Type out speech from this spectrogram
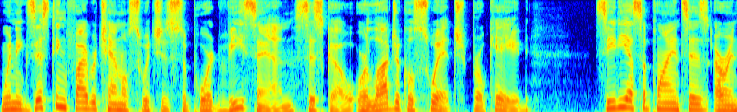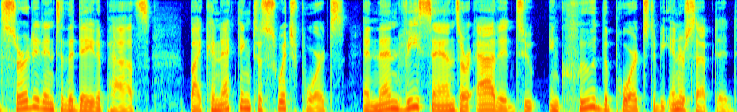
When existing fiber channel switches support vSAN, Cisco, or Logical Switch, Brocade, CDS appliances are inserted into the data paths by connecting to switch ports, and then vSANs are added to include the ports to be intercepted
